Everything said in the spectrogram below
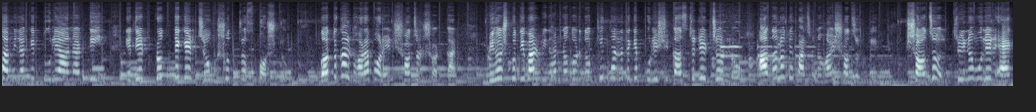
কামিলাকে তুলে আনার দিন এদের প্রত্যেকের যোগসূত্র স্পষ্ট। গতকাল ধরা পড়েন সচল সরকার। বৃহস্পতিবার বিধাননগর দক্ষিণ থানা থেকে পুলিশি কাস্টাডির জন্য আদালতে পাঠানো হয় সজলকে। সজল তৃণমূলের এক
